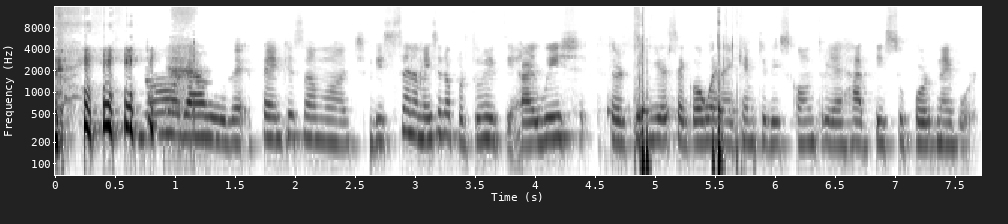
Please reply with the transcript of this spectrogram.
No, Gabby, thank you so much. This is an amazing opportunity. I wish 13 years ago when I came to this country, I had this support network.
